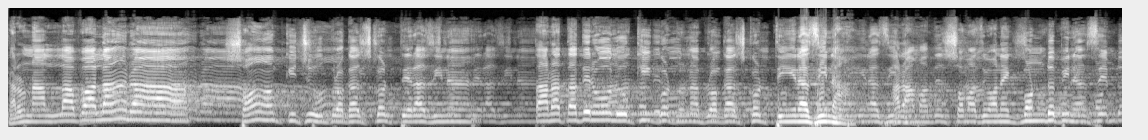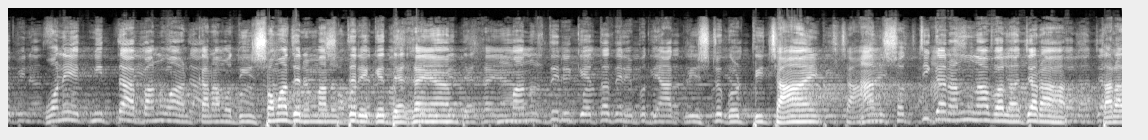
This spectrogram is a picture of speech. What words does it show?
কারণ আল্লাহ বালারা সব কিছু প্রকাশ করতে রাজি না। তারা তাদের অলৌকিক ঘটনা প্রকাশ করতে রাজি না। আর আমাদের সমাজে অনেক বন্ডপিন আছে, অনেক মিথ্যা বানোয়ার কারামতি সমাজের মানুষদেরকে দেখায়। মানুষদেরকে তাদের প্রতি আকৃষ্ট করতে চায়। আর সত্যিকার আল্লাহ বলা যারা, তারা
